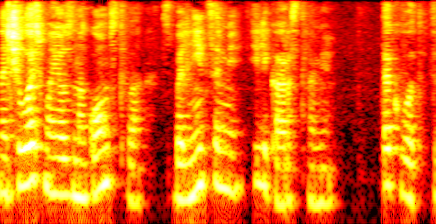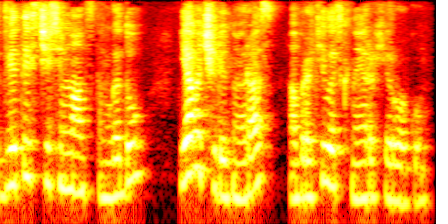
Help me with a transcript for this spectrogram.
началось мое знакомство с больницами и лекарствами. Так вот, в 2017 году я в очередной раз обратилась к нейрохирургу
